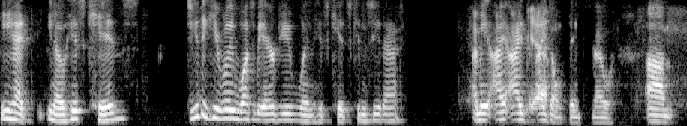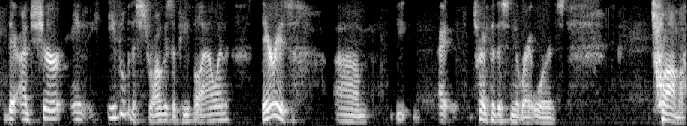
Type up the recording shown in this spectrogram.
He had, you know, his kids. Do you think he really wants to be interviewed when his kids can see that? I mean, I I, yeah. I don't think so. Um, there, I'm sure, in, even with the strongest of people, Alan, there is. Um, I try to put this in the right words trauma.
